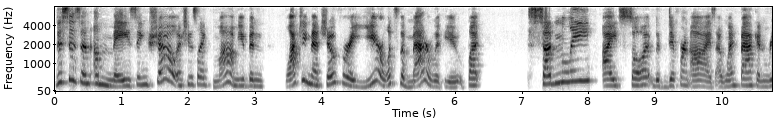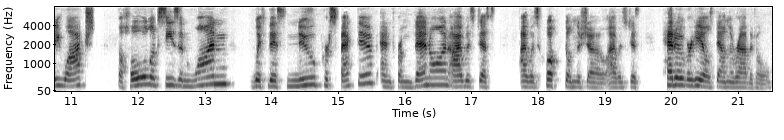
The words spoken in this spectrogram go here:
this is an amazing show. And she was like, Mom, you've been watching that show for a year. What's the matter with you? But suddenly I saw it with different eyes. I went back and rewatched the whole of season one with this new perspective. And from then on, I was just, I was hooked on the show. I was just head over heels down the rabbit hole.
